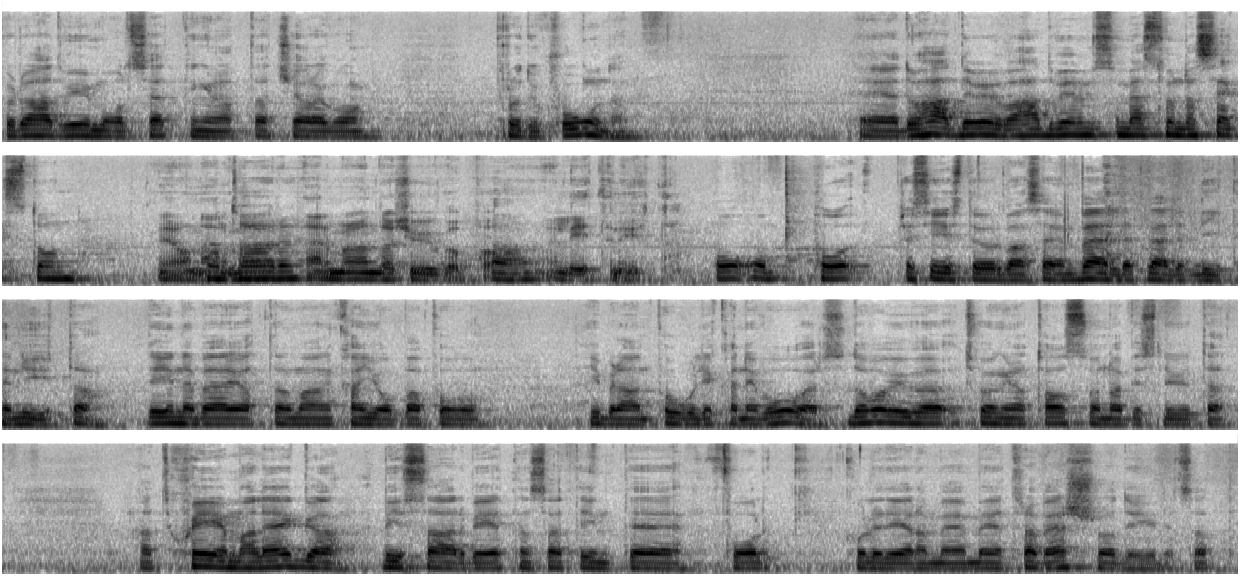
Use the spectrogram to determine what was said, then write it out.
För då hade vi ju målsättningen att, att köra igång produktionen. Eh, då hade vi, vad hade vi som mest 116 Ja, närmare, närmare 120 på ja. en liten yta. Och, och, på precis det Urban säger, en väldigt, väldigt liten yta. Det innebär ju att man kan jobba på ibland på olika nivåer. Så då var vi tvungna att ta sådana beslut att, att schemalägga vissa arbeten så att inte folk kolliderar med, med traverser och dylikt. Så att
